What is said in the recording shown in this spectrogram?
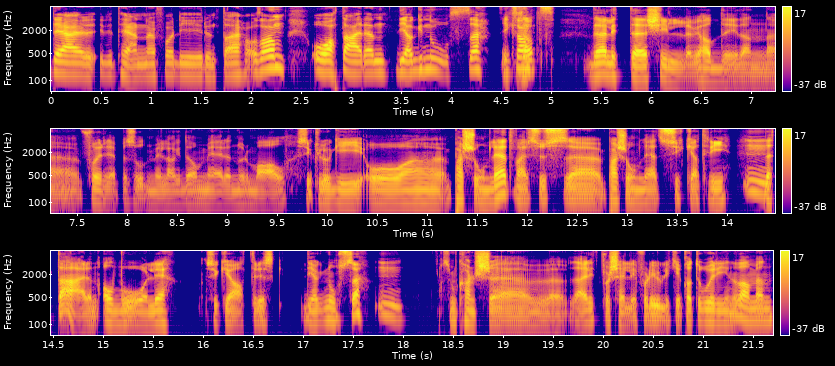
det er irriterende for de rundt deg, og sånn, og at det er en diagnose. Ikke, Ikke sant? sant? Det er litt det skillet vi hadde i den eh, forrige episoden vi lagde om mer normal psykologi og eh, personlighet versus personlighetspsykiatri. Mm. Dette er en alvorlig psykiatrisk diagnose, Mm. som kanskje eh, Det er litt forskjellig for de ulike kategoriene, da, men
